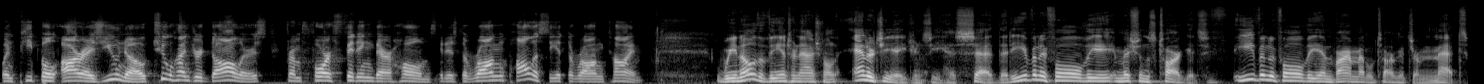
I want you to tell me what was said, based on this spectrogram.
when people are, as you know, $200 from forfeiting their homes. It is the wrong policy at the wrong time. We know that the International Energy Agency has said that even if all the emissions targets, even if all the environmental targets are met,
